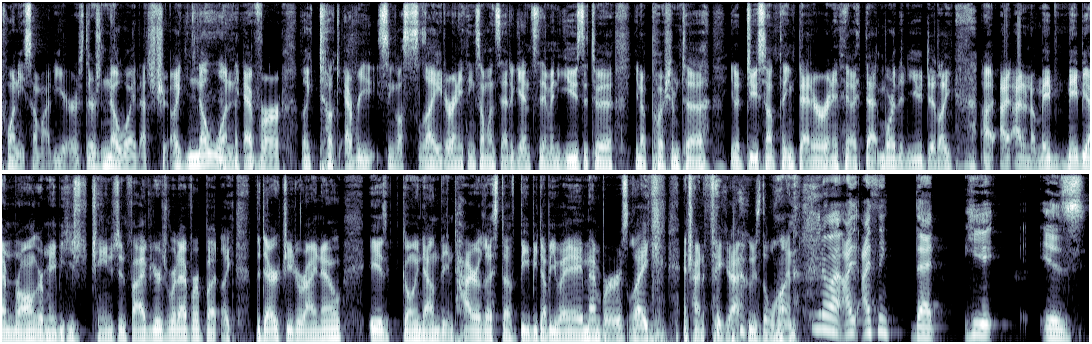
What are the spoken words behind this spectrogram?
20 some odd years. There's no way that's true. Like no one ever like took every single slight or anything someone said against him and used it to, you know, push him to, you know, do something better or anything like that more than you did. Like, I, I, I don't know. Maybe, maybe I'm wrong or maybe he's changed in five years or whatever. But like the Derek Jeter I know is going down the entire list of BBWAA members, like, and trying to figure out who's the one. You know, I, I think that he is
